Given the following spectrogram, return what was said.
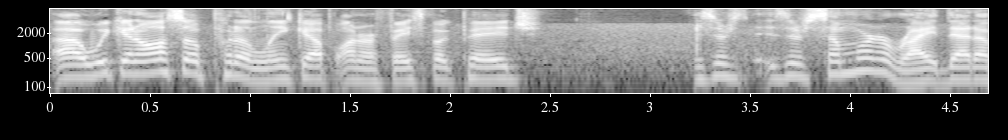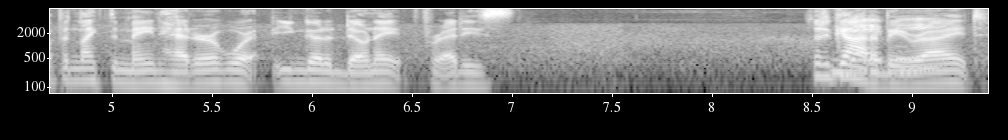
Uh, we can also put a link up on our Facebook page. Is there is there somewhere to write that up in like the main header where you can go to donate for Eddie's? There's got to be right.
